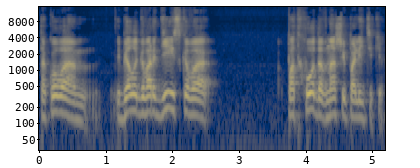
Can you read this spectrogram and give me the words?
такого белогвардейского подхода в нашей политике.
